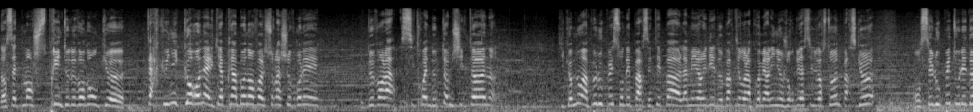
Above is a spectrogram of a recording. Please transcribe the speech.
Dans cette manche sprint devant donc euh, Tarquini Coronel qui a pris un bon envol sur la Chevrolet devant la Citroën de Tom Shilton qui comme nous a un peu loupé son départ. C'était pas la meilleure idée de partir de la première ligne aujourd'hui à Silverstone parce que on s'est loupé tous les deux.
